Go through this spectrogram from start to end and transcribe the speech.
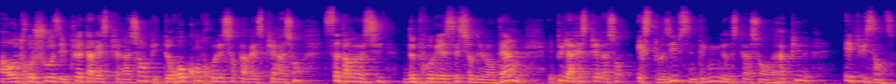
à autre chose et plus à ta respiration, puis te recontrôler sur ta respiration, ça permet aussi de progresser sur du long terme. Et puis la respiration explosive, c'est une technique de respiration rapide et puissante.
